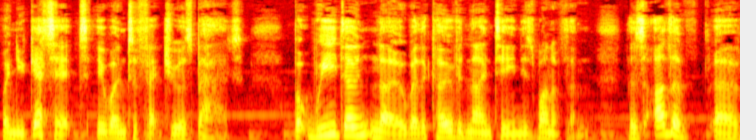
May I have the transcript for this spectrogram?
when you get it, it won't affect you as bad. But we don't know whether COVID 19 is one of them. There's other uh,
